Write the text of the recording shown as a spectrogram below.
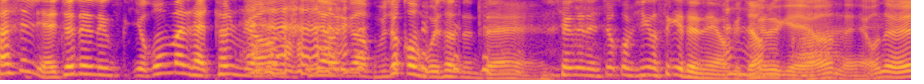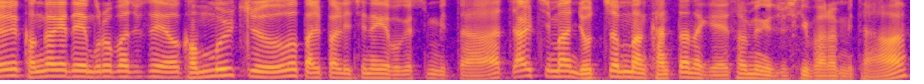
사실 예전에는 이것만 잘 털면 그냥 우리가 무조건 모셨는데 최근엔 조금 신경 쓰게 되네요, 그죠? 그러게요. 아, 네. 오늘 건강에 대해 물어봐 주세요. 건물주 빨리빨리 진행해 보겠습니다. 짧지만 요점만 간단하게 설명해 주시기 바랍니다.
